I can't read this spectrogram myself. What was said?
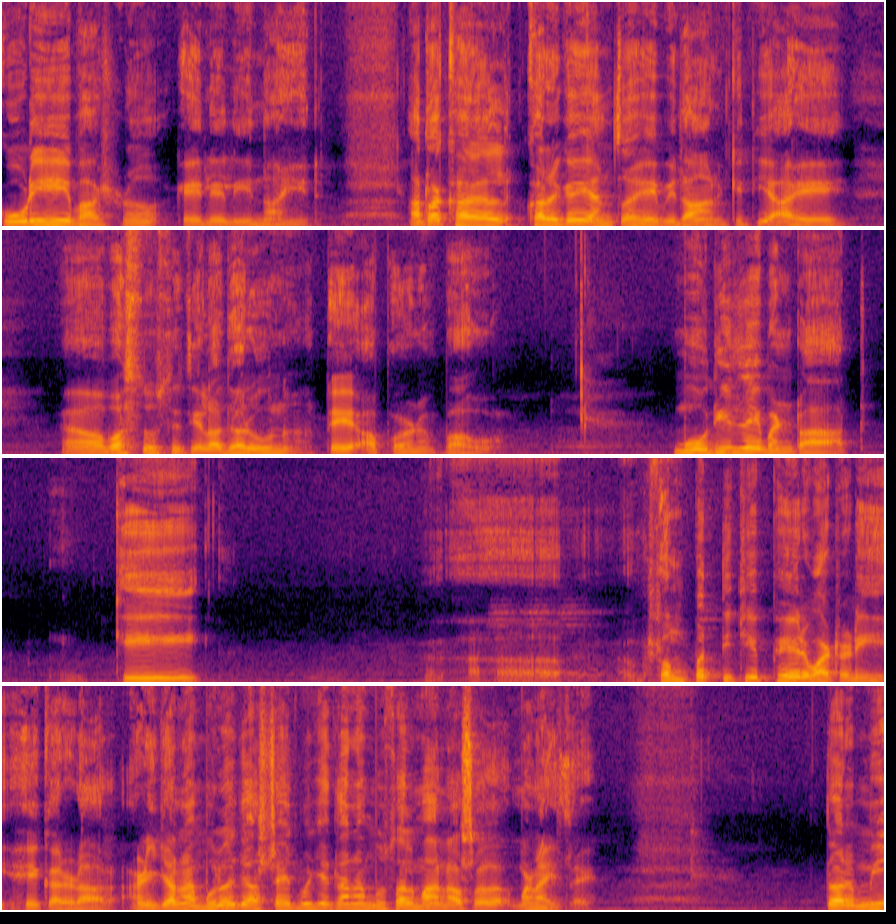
कोणीही भाषणं केलेली नाहीत. आता खर खरगे यांचं हे विधान किती आहे? वस्तुस्थितीला धरून ते आपण पाहू. मोदी जे म्हणतात की संपत्तीची फेरवाटणी हे करणार आणि ज्यांना मुलं जास्त आहेत म्हणजे त्यांना मुसलमान असं म्हणायचं आहे तर मी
